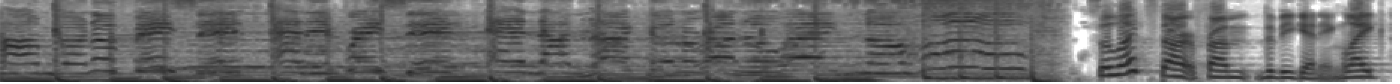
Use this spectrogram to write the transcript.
I'm gonna face it and embrace it, So let's start from the beginning. Like,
